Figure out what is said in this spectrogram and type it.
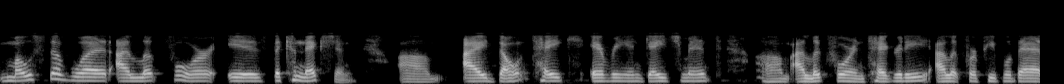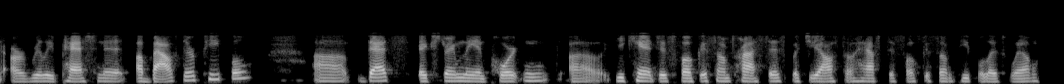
Most of what I look for is the connection. Um, I don't take every engagement. Um, I look for integrity. I look for people that are really passionate about their people. Uh, that's extremely important. Uh, you can't just focus on process, but you also have to focus on people as well.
